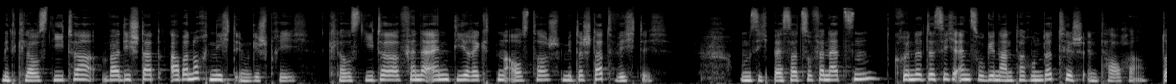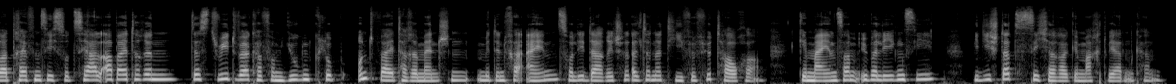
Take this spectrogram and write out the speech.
Mit Klaus Dieter war die Stadt aber noch nicht im Gespräch. Klaus Dieter fände einen direkten Austausch mit der Stadt wichtig. Um sich besser zu vernetzen, gründete sich ein sogenannter runder Tisch in Taucher. Dort treffen sich Sozialarbeiterinnen, der Streetworker vom Jugendclub und weitere Menschen mit dem Verein Solidarische Alternative für Taucher. Gemeinsam überlegen sie, wie die Stadt sicherer gemacht werden kann.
